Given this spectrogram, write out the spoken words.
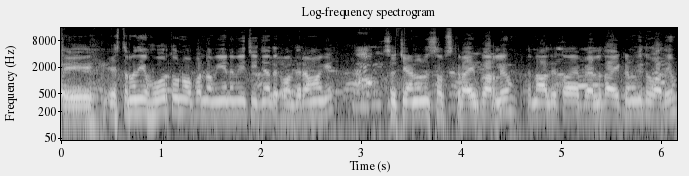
ਤੇ ਇਸ ਤਰ੍ਹਾਂ ਦੀਆਂ ਹੋਰ ਤੁਹਾਨੂੰ ਆਪਾਂ ਨਵੀਆਂ ਨਵੀਆਂ ਚੀਜ਼ਾਂ ਦਿਖਾਉਂਦੇ ਰਵਾਂਗੇ। ਸੋ ਚੈਨਲ ਨੂੰ ਸਬਸਕ੍ਰਾਈਬ ਕਰ ਲਿਓ ਤੇ ਨਾਲ ਦਿੱਤਾ ਹੋਇਆ ਬੈਲ ਦਾ ਆਈਕਨ ਵੀ ਦਬਾ ਦਿਓ।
